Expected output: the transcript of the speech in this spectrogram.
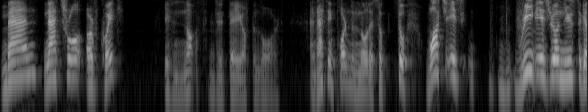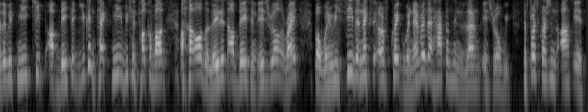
man natural earthquake is not the day of the Lord. And that's important to notice. So, so watch is read Israel news together with me. Keep updated. You can text me. We can talk about uh, all the latest updates in Israel, right? But when we see the next earthquake, whenever that happens in the land of Israel, we, the first question to ask is,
